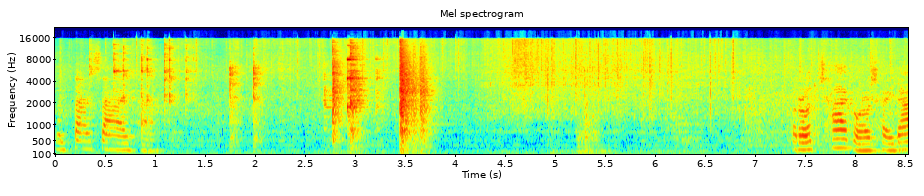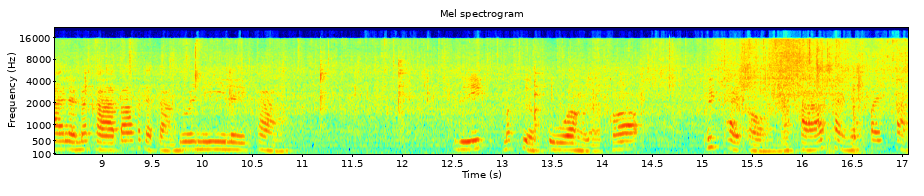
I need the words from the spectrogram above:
น้ำตาลทรายค่ะ รสชาติของเราใช้ได้แล้วนะคะ ป้าก็จะตามด้วยนี่เลยค่ะพริกมะเขือพวงแล้วก็พริกไทยอ่อนนะคะ ใส่ลงไปค่ะ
